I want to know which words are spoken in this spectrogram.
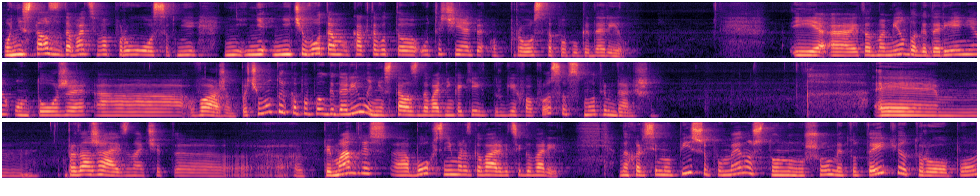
он не стал задавать вопросов, ни, ни, ничего там как-то вот э, уточнять, он просто поблагодарил. И э, этот момент благодарения, он тоже э, важен. Почему только поблагодарил и не стал задавать никаких других вопросов, смотрим дальше. Эм, продолжает, значит, э, Пимандрис, э, Бог с ним разговаривает и говорит. На Харсиму пише по мене, що нушу με το τέτοιο τρόπο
